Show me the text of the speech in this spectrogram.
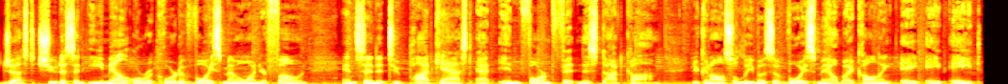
just shoot us an email or record a voice memo on your phone and send it to podcast at informfitness.com. You can also leave us a voicemail by calling 888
